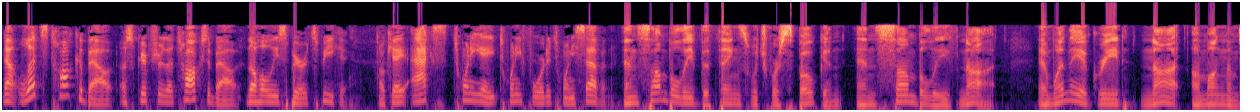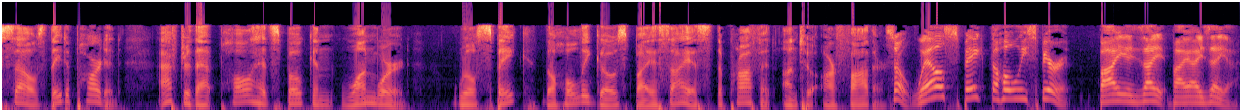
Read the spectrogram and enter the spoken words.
now let's talk about a scripture that talks about the Holy Spirit speaking. Okay, Acts twenty-eight, twenty-four to twenty-seven. And some believed the things which were spoken, and some believed not. And when they agreed not among themselves, they departed. After that, Paul had spoken one word, Will spake the Holy Ghost by Esaias the prophet unto our father. So, well spake the Holy Spirit by Isaiah, by Isaiah.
